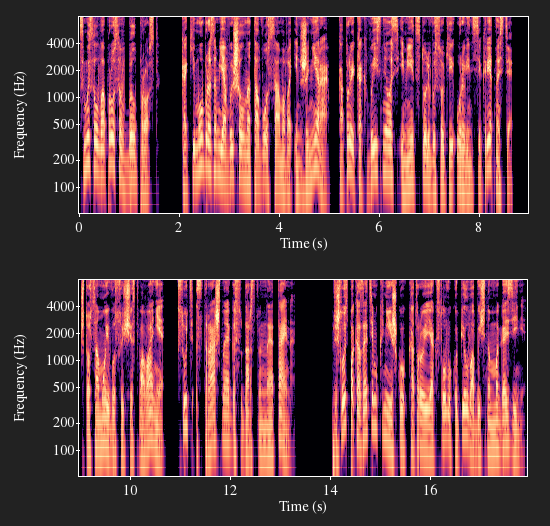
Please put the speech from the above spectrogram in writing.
Смысл вопросов был прост. Каким образом я вышел на того самого инженера, который, как выяснилось, имеет столь высокий уровень секретности, что само его существование Суть – страшная государственная тайна. Пришлось показать им книжку, которую я, к слову, купил в обычном магазине,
